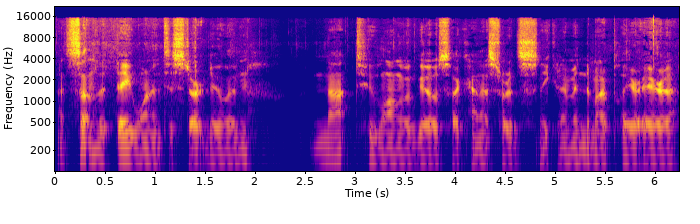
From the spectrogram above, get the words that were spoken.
That's something that they wanted to start doing not too long ago, so I kind of started sneaking them into my player era.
